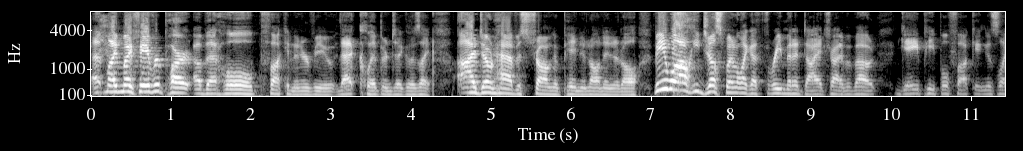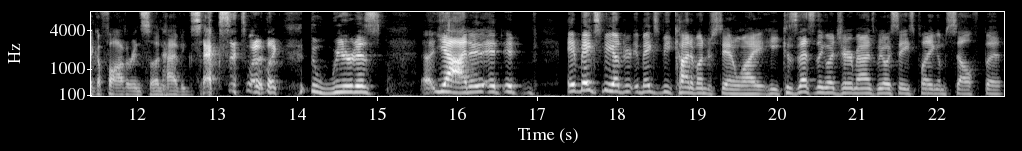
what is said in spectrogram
Uh, my my favorite part of that whole fucking interview, that clip in particular, is like, I don't have a strong opinion on it at all. Meanwhile, he just went on like a three minute diatribe about gay people fucking is like a father and son having sex. It's one of like the weirdest. Uh, yeah, it, it it it makes me under it makes me kind of understand why he because that's the thing about Jeremy Irons. We always say he's playing himself, but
